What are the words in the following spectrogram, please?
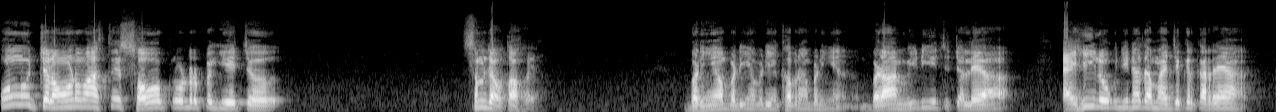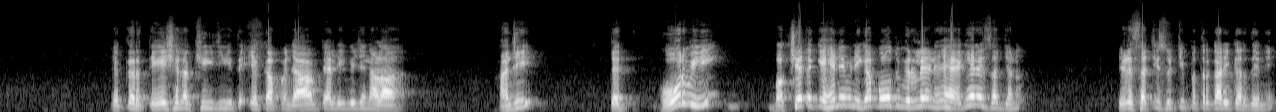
ਉਹਨੂੰ ਚਲਾਉਣ ਵਾਸਤੇ 100 ਕਰੋੜ ਰੁਪਏ ਚ ਸਮਝੌਤਾ ਹੋਇਆ। ਬੜੀਆਂ ਬੜੀਆਂ ਬੜੀਆਂ ਖਬਰਾਂ ਬਣੀਆਂ, ਬੜਾ ਮੀਡੀਆ ਚ ਚੱਲਿਆ। ਇਹੀ ਲੋਕ ਜਿਨ੍ਹਾਂ ਦਾ ਮੈਂ ਜ਼ਿਕਰ ਕਰ ਰਿਹਾ ਇੱਕ ਰਤੇਸ਼ ਲਖੀ ਜੀ ਤੇ ਇੱਕ ਆ ਪੰਜਾਬ ਟੈਲੀਵਿਜ਼ਨ ਵਾਲਾ। ਹਾਂਜੀ? ਤੇ ਹੋਰ ਵੀ ਬਖਸ਼ੇ ਤੇ ਕਿਸੇ ਨੇ ਵੀ ਨਹੀਂ ਕਿਹਾ, ਬਹੁਤ ਵਿਰਲੇ ਨੇ, ਹੈਗੇ ਨੇ ਸੱਜਣ, ਜਿਹੜੇ ਸੱਚੀ ਸੁੱਚੀ ਪੱਤਰਕਾਰੀ ਕਰਦੇ ਨੇ।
